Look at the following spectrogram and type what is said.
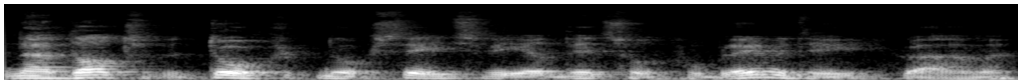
nadat we toch nog steeds weer dit soort problemen tegenkwamen,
